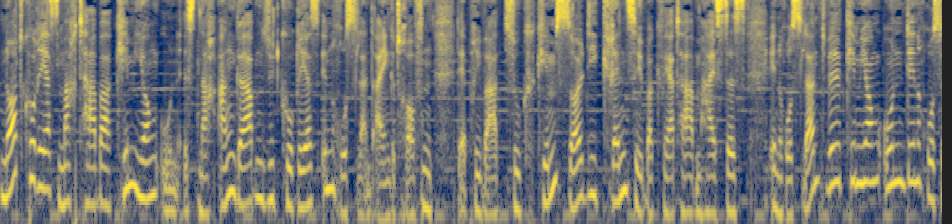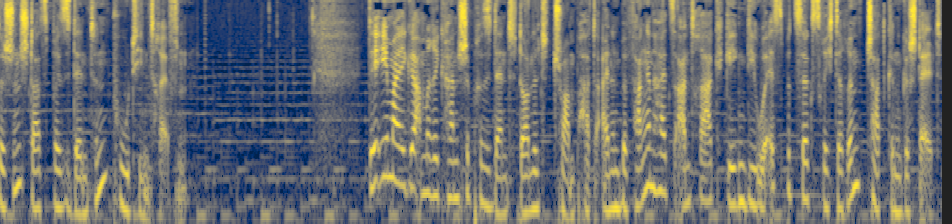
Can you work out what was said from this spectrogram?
Nordkoreas Machthaber Kim Jong-un ist nach Angaben Südkoreas in Russland eingetroffen. Der Privatzug Kims soll die Grenze überquert haben, heißt es. In Russland will Kim Jong-un den russischen Staatspräsidenten Putin treffen. Der ehemalige amerikanische Präsident Donald Trump hat einen Befangenheitsantrag gegen die US-Bezirksrichterin Chutkan gestellt.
